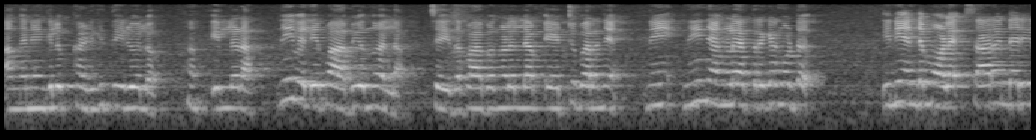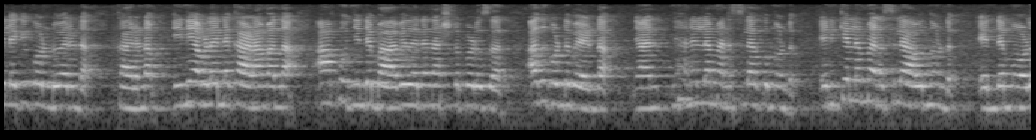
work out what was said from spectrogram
അങ്ങനെയെങ്കിലും കഴുകി തീരുമല്ലോ ഇല്ലടാ നീ വലിയ പാപിയൊന്നുമല്ല. ചെയ്ത പാപങ്ങളെല്ലാം ഏറ്റുപറഞ്ഞ് നീ നീ ഞങ്ങളെ അത്രയ്ക്കങ്ങോട്ട് ഇനി എന്റെ മോളെ സാർ എന്റെ അരികിലേക്ക് കൊണ്ടുവരണ്ട. കാരണം ഇനി അവൾ എന്നെ കാണാൻ വന്ന ആ കുഞ്ഞിന്റെ ഭാവി തന്നെ നഷ്ടപ്പെടും സാർ അതുകൊണ്ട് വേണ്ട. ഞാൻ ഞാനെല്ലാം മനസ്സിലാക്കുന്നുണ്ട്. എനിക്കെല്ലാം മനസ്സിലാവുന്നുണ്ട്. എന്റെ മോൾ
